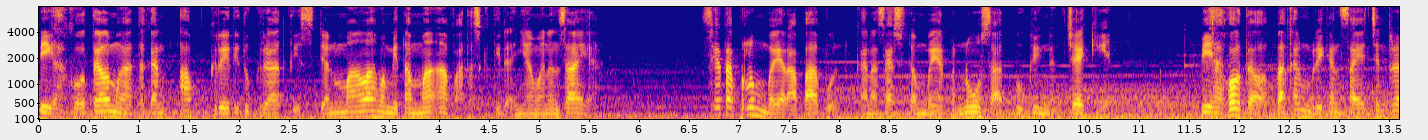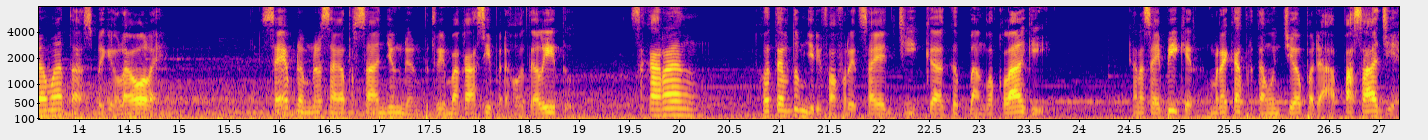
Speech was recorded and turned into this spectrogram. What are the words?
pihak hotel mengatakan upgrade itu gratis dan malah meminta maaf atas ketidaknyamanan saya. Saya tak perlu membayar apa pun karena saya sudah membayar penuh saat booking dan check-in. Pihak hotel bahkan memberikan saya cendera mata sebagai oleh-oleh. Saya benar-benar sangat tersanjung dan berterima kasih pada hotel itu. Sekarang, hotel itu menjadi favorit saya jika ke Bangkok lagi. Karena saya pikir mereka bertanggung jawab pada apa saja,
